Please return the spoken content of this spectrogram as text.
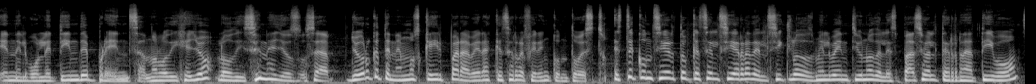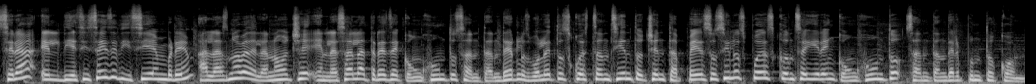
en el boletín de prensa, no lo dije yo, lo dicen ellos. O sea, yo creo que tenemos que ir para ver a qué se refieren con todo esto. Este concierto, que es el cierre del ciclo 2021 del espacio alternativo, será el 16 de diciembre a las 9 de la noche en la sala 3 de Conjunto Santander. Los boletos cuestan 180 pesos y los puedes conseguir en conjuntosantander.com.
